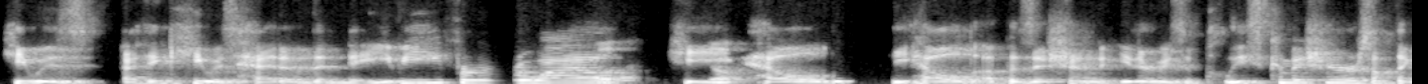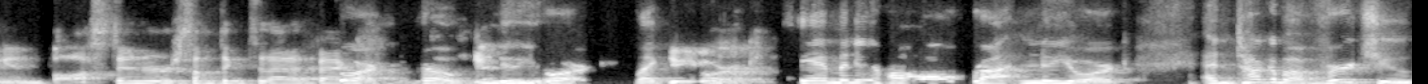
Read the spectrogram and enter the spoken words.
he was, I think he was head of the Navy for a while. Yep. He yep. held he held a position either he's a police commissioner or something in Boston or something to that effect. New York, no, yeah. New York, like New York, Tammany Hall, rotten New York, and talk about virtue.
